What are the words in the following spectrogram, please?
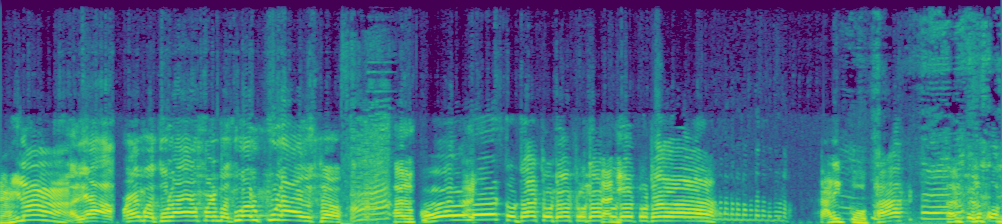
નહીં લા અલ્યા આપણે બધું લાયા પણ બધું હલકું લાવ્યું છે. હલકો ટોઠા ટોઠા ટોઠા ટોઠા ટોઠા ખાલી કોઠા અને પેલું કોક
